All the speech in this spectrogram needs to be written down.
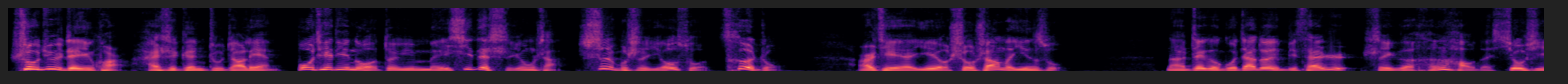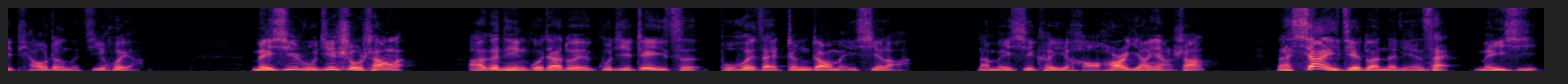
数据这一块还是跟主教练波切蒂诺对于梅西的使用上是不是有所侧重，而且也有受伤的因素。那这个国家队比赛日是一个很好的休息调整的机会啊。梅西如今受伤了，阿根廷国家队估计这一次不会再征召梅西了。那梅西可以好好养养伤。那下一阶段的联赛，梅西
